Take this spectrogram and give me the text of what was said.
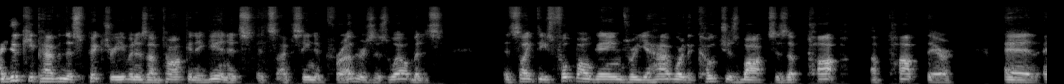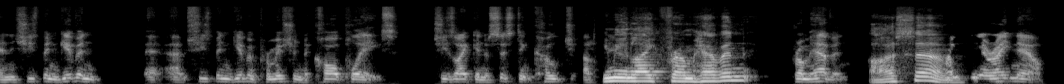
I do keep having this picture even as I'm talking again. It's it's I've seen it for others as well, but it's it's like these football games where you have where the coach's box is up top up top there, and and she's been given uh, uh, she's been given permission to call plays. She's like an assistant coach up You there mean like from heaven? from heaven. Awesome. right now.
